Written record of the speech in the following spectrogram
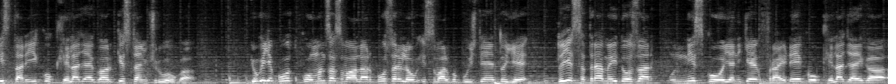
کس تاریخ کو کھیلا جائے گا اور کس ٹائم شروع ہوگا؟ کیونکہ یہ بہت کومن سا سوال ہے اور بہت سارے لوگ اس سوال کو پوچھتے ہیں، تو یہ تو یہ سترہ مئی دو ہزار انیس کو یعنی کہ فرائیڈے کو کھیلا جائے گا۔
